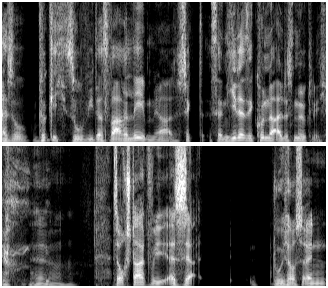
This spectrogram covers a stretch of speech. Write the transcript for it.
Also wirklich so wie das wahre Leben, ja. Da steckt, ist ja in jeder Sekunde alles möglich. Ja. Ist auch stark, wie, es ist ja durchaus ein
